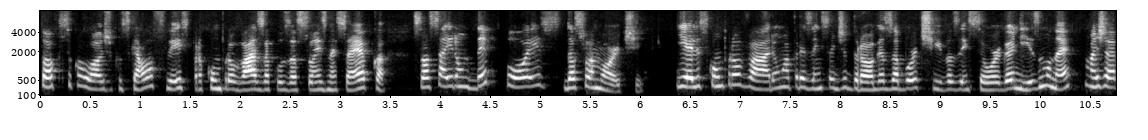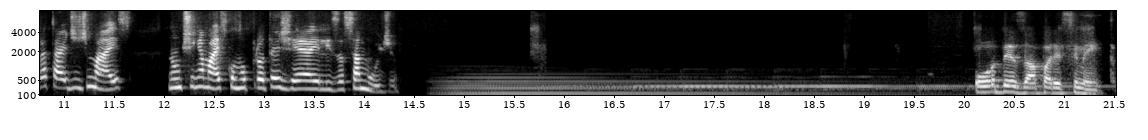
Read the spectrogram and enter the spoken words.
toxicológicos que ela fez para comprovar as acusações nessa época só saíram depois da sua morte. E eles comprovaram a presença de drogas abortivas em seu organismo, né? Mas já era tarde demais, não tinha mais como proteger a Elisa Samúdio. O desaparecimento.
